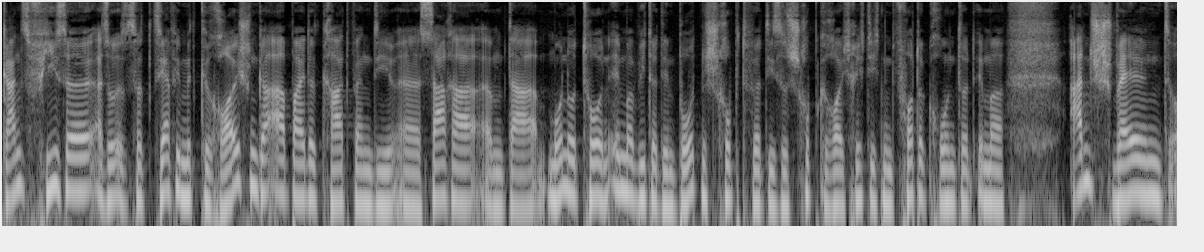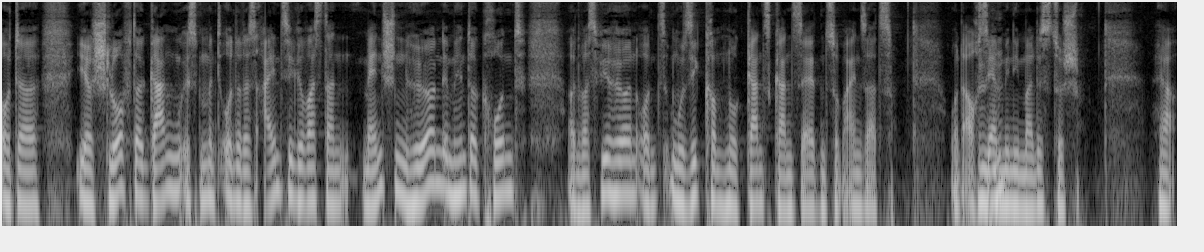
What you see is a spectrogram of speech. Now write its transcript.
ganz fiese, also es wird sehr viel mit Geräuschen gearbeitet, gerade wenn die äh, Sarah ähm, da monoton immer wieder den Boden schrubbt, wird dieses Schrubbgeräusch richtig in den Vordergrund und immer anschwellend oder ihr schlurfter Gang ist mitunter das Einzige, was dann Menschen hören im Hintergrund und was wir hören und Musik kommt nur ganz, ganz selten zum Einsatz und auch sehr mhm. minimalistisch. Ja.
